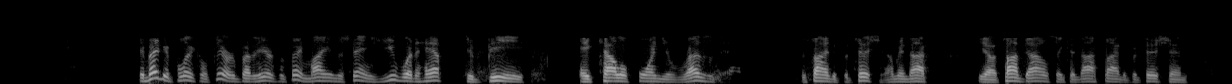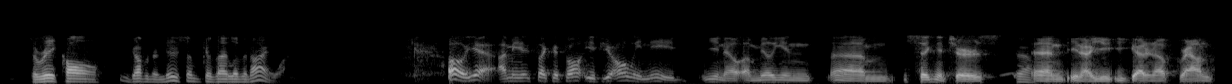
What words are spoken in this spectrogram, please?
it may be political theory, but here's the thing. My understanding is you would have to be a California resident to sign the petition. I mean, not you know, Tom Donelson cannot sign the petition to recall Governor Newsom because I live in Iowa. Oh yeah, I mean, it's like if if you only need you know a million um signatures, Yeah. and you know you you got enough ground.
